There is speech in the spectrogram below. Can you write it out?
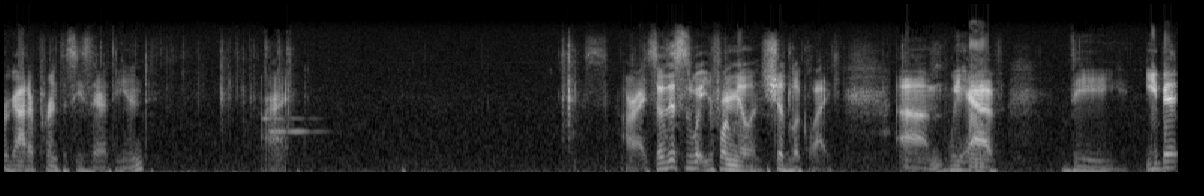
Forgot a parentheses there at the end. Alright. Alright, so this is what your formula should look like. Um, we have the EBIT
